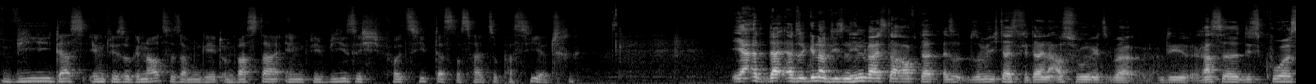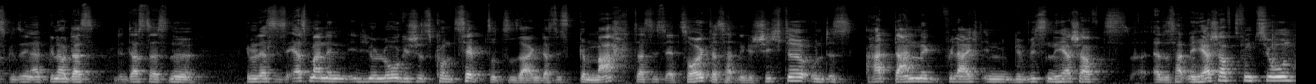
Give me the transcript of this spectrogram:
wie das irgendwie so genau zusammengeht und was da irgendwie, wie sich vollzieht, dass das halt so passiert. Ja, da, also genau diesen Hinweis darauf, dass, also so wie ich das für deine Ausführungen jetzt über die Rassediskurs gesehen habe, genau, dass, dass das eine, genau, das ist erstmal ein ideologisches Konzept sozusagen. Das ist gemacht, das ist erzeugt, das hat eine Geschichte und es hat dann eine, vielleicht in gewissen Herrschafts-, also es hat eine Herrschaftsfunktion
